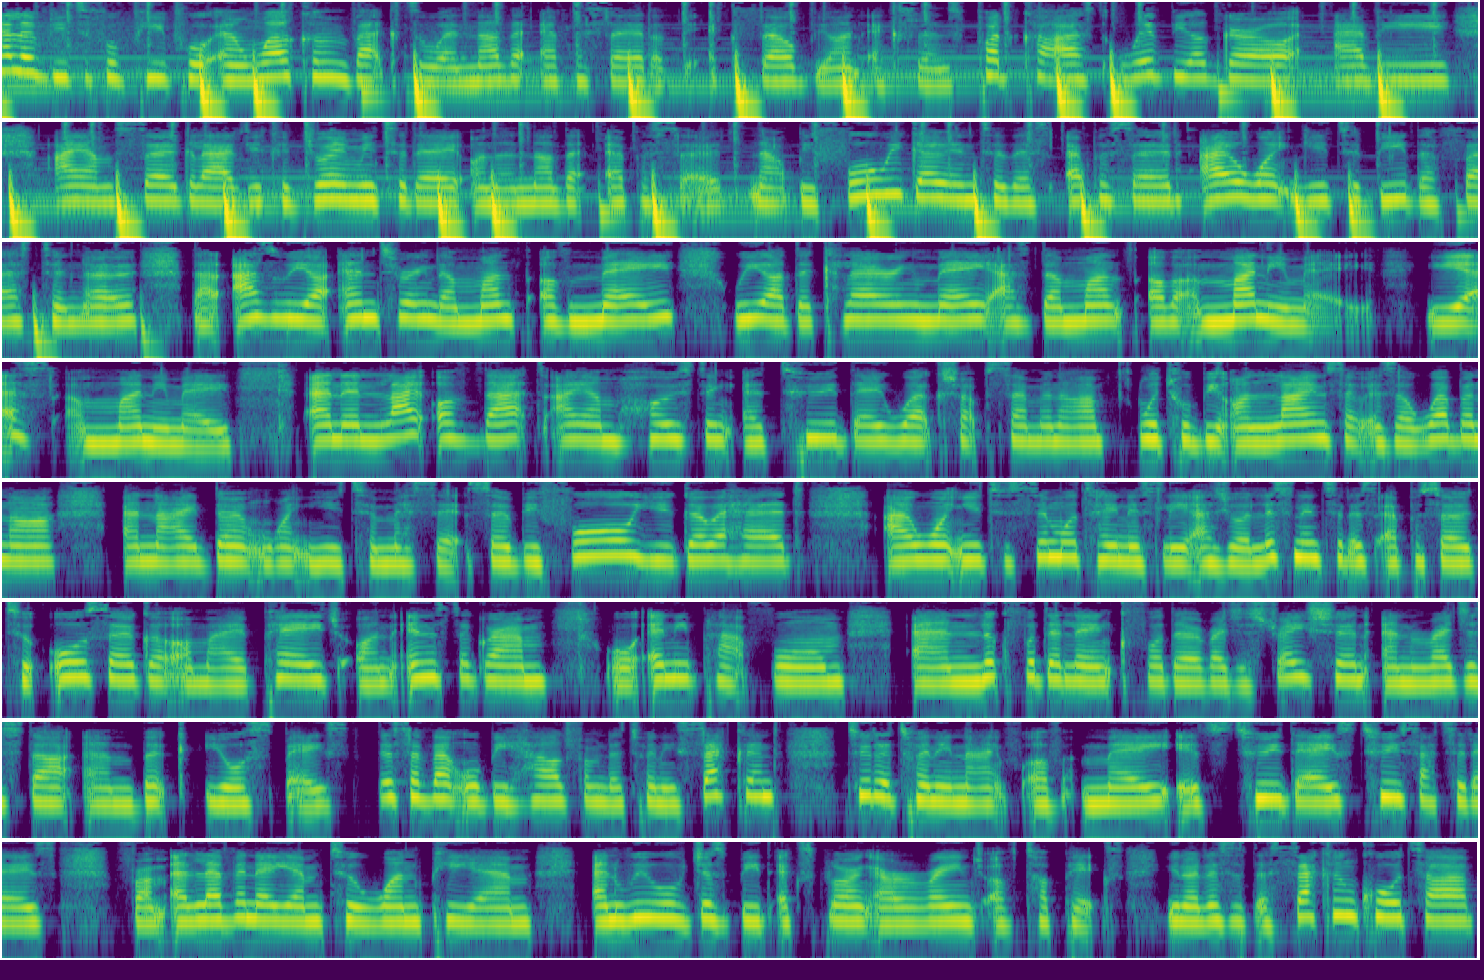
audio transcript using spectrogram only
Hello, beautiful people, and welcome back to another episode of the Excel Beyond Excellence podcast with your girl, Abby. I am so glad you could join me today on another episode. Now, before we go into this episode, I want you to be the first to know that as we are entering the month of May, we are declaring May as the month of Money May. Yes, Money May. And in light of that, I am hosting a two day workshop seminar, which will be online. So it's a webinar and I don't want you to miss it. So before you go ahead, I want you to simultaneously, as you're listening to this episode, to also go on my page on Instagram or any platform and look for the link for the registration and register and book your space. This event will be held from the 22nd to the 29th of May. It's two days, two Saturdays from 11 a.m. to 1 p.m. And we will just be exploring a range of topics. You know, this is the second quarter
